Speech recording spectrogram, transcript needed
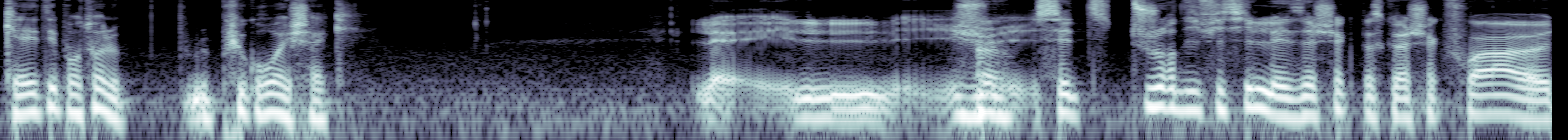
quel été pour toi le plus gros échec? C'est toujours difficile les échecs parce qu'à chaque fois euh,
